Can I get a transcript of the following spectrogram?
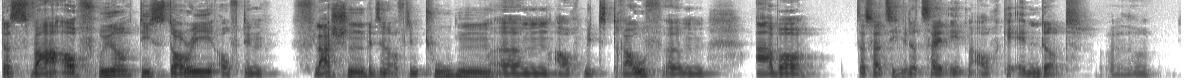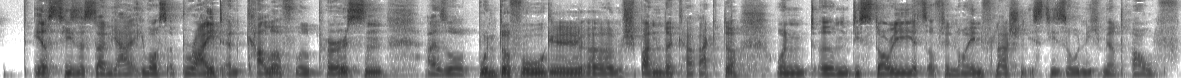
das war auch früher die Story auf den Flaschen bzw. auf den Tuben ähm, auch mit drauf. Ähm, aber das hat sich mit der Zeit eben auch geändert. Also erst hieß es dann, ja, he was a bright and colorful person, also bunter Vogel, äh, spannender Charakter. Und ähm, die Story jetzt auf den neuen Flaschen ist die so nicht mehr drauf.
